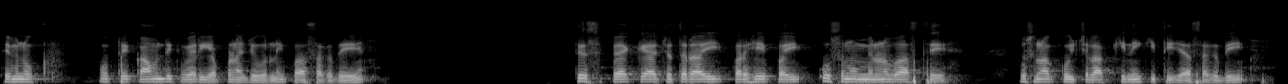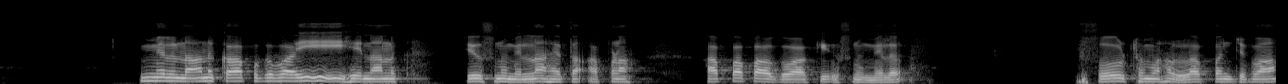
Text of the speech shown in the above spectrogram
ਤੇ ਮਨੁੱਖ ਉੱਤੇ ਦੀ ਵੈਰੀ ਆਪਣਾ ਜ਼ੋਰ ਨਹੀਂ ਪਾ ਸਕਦੇ। ਤਿਸ ਪੈ ਕਿਆ ਚਤਰਾਈ, ਪਰ ਹੀ ਭਈ, ਉਸ ਨੂੰ ਮਿਲਣ ਵਾਸਤੇ ਉਸ ਨਾਲ ਕੋਈ ਚਲਾਕੀ ਨਹੀਂ ਕੀਤੀ ਜਾ ਸਕਦੀ। ਮਿਲ ਨਾਨਕ ਆਪ ਗਵਾਈ, ਹੈ ਨਾਨਕ, ਜੇ ਉਸ ਨੂੰ ਮਿਲਣਾ ਹੈ ਤਾਂ ਆਪਣਾ ਆਪਾ ਭਾਵ ਗਵਾ ਕੇ ਉਸ ਨੂੰ ਮਿਲ। ਸੋਠ ਮਹੱਲਾ ਪੰਜਵਾਂ,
